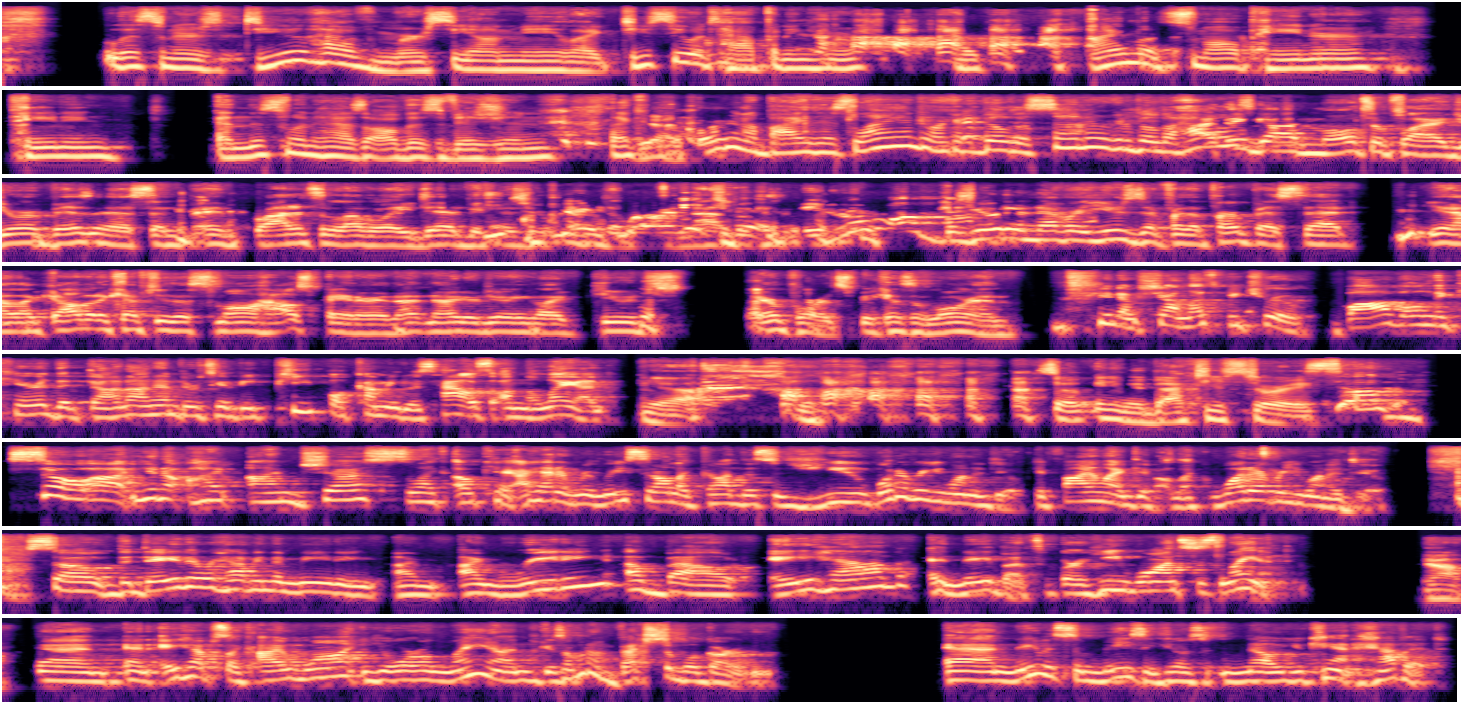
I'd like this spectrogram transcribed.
Listeners, do you have mercy on me? Like, do you see what's happening here? like, I'm a small painter painting and this one has all this vision. Like, yeah. we're going to buy this land, we're going to build a center, we're going to build a house. I think God multiplied your business and, and brought it to the level He did because you're married to Lauren, not because of you. Because you would have never used it for the purpose that, you know, like God would have kept you this small house painter, and now you're doing like huge airports because of Lauren. You know, Shawn, let's be true. Bob only cared that done on him there's going to be people coming to his house on the land. Yeah. so anyway, back to your story. So So, uh, you know, I, I'm just like, okay, I had to release it all. Like, God, this is you. Whatever you want to do. Okay, finally, I give up. Like, whatever you want to do. So, the day they were having the meeting, I'm I'm reading about Ahab and Naboth, where he wants his land. Yeah. And and Ahab's like, I want your land because I want a vegetable garden. And Naboth's amazing. He goes, No, you can't have it.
